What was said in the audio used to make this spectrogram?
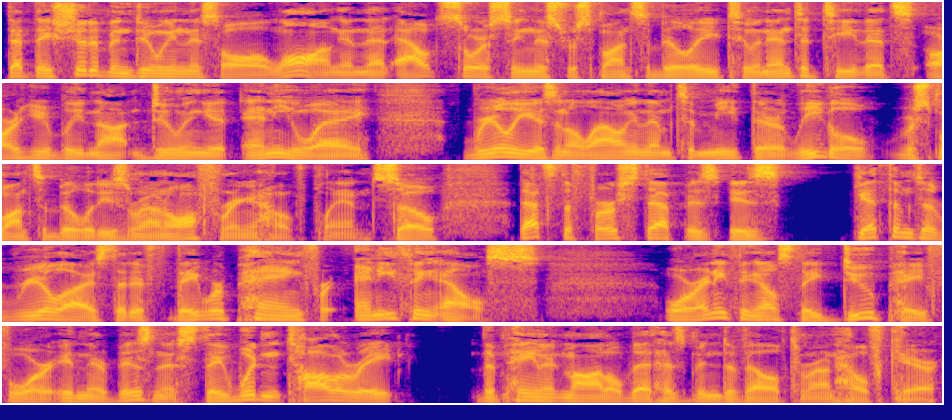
that they should have been doing this all along and that outsourcing this responsibility to an entity that's arguably not doing it anyway really isn't allowing them to meet their legal responsibilities around offering a health plan. So that's the first step is, is get them to realize that if they were paying for anything else, or anything else they do pay for in their business, they wouldn't tolerate the payment model that has been developed around healthcare.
